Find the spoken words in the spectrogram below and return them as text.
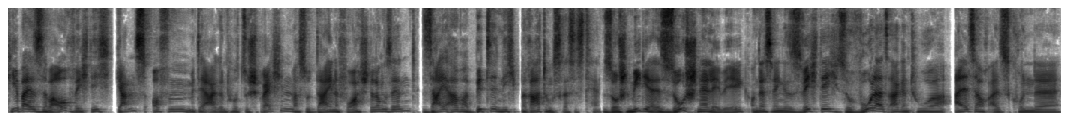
Hierbei ist es aber auch wichtig, ganz offen mit der Agentur zu sprechen, was so deine Vorstellungen sind. Sei aber bitte nicht beratungsresistent. Social Media ist so schnelllebig und deswegen ist es wichtig, sowohl als Agentur als auch als Kunde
